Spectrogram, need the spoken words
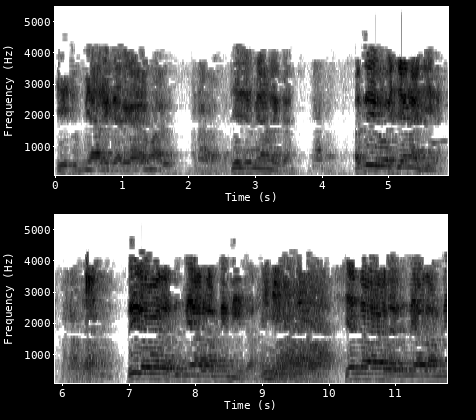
ကျေးဇူးများလိုက်တာဒကာဓမ္မတို့ကျေးဇူးများလိုက်တာအသေးကိုအရှင်းကကြည့်တာသေတော်ကလည်းသူများလားမိမိလားမိမိပါရှင်းတာလည်းသူများလားမိ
